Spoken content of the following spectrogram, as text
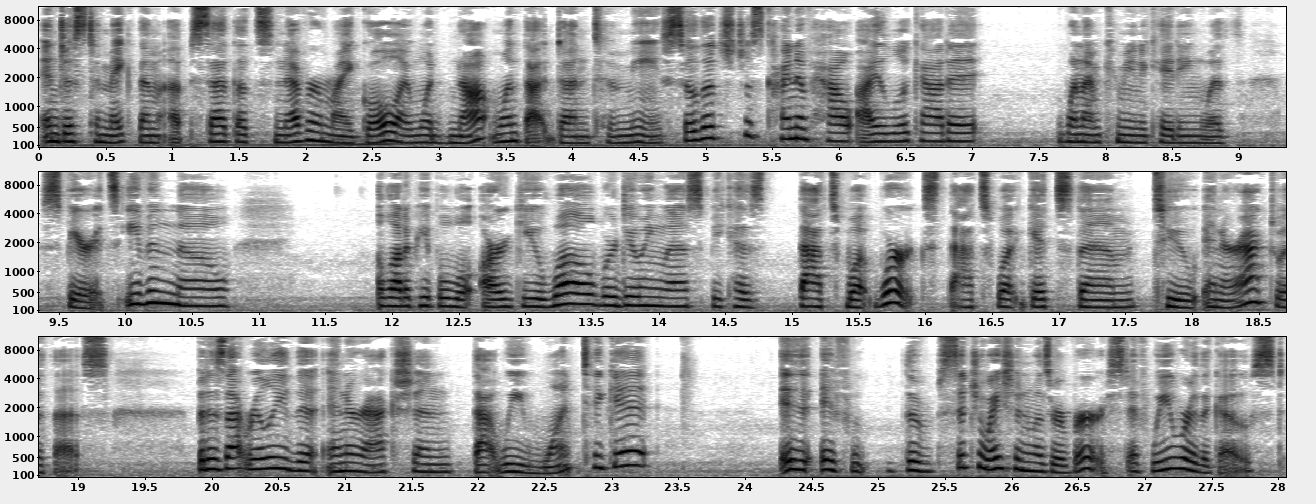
and just to make them upset. That's never my goal. I would not want that done to me. So that's just kind of how I look at it when I'm communicating with spirits. Even though a lot of people will argue, well, we're doing this because that's what works. That's what gets them to interact with us. But is that really the interaction that we want to get? If the situation was reversed, if we were the ghost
